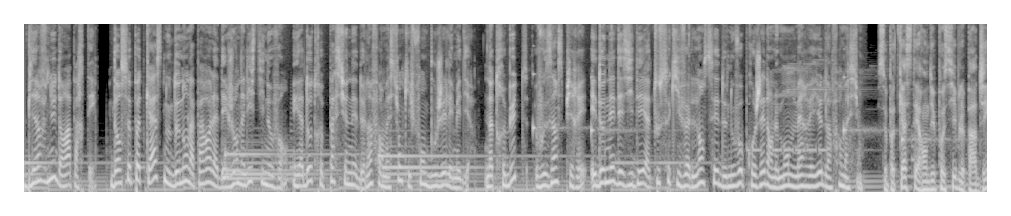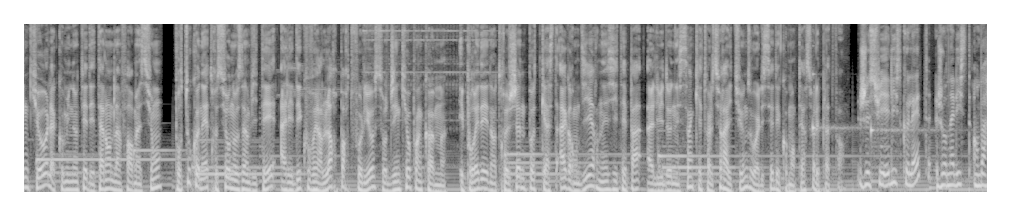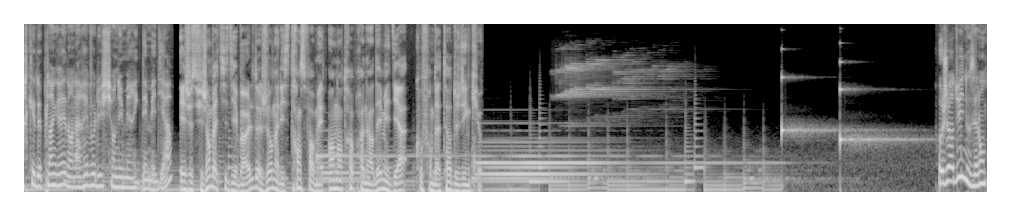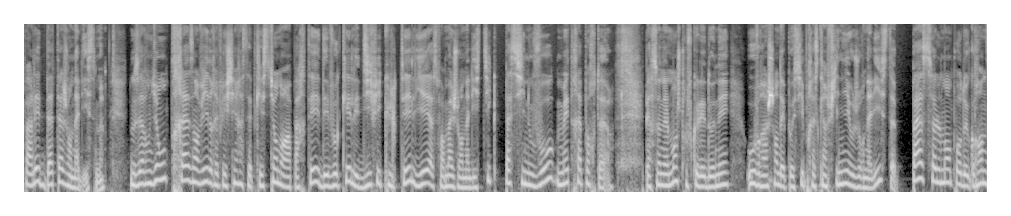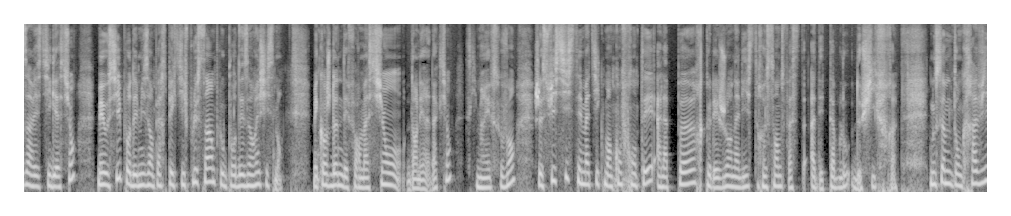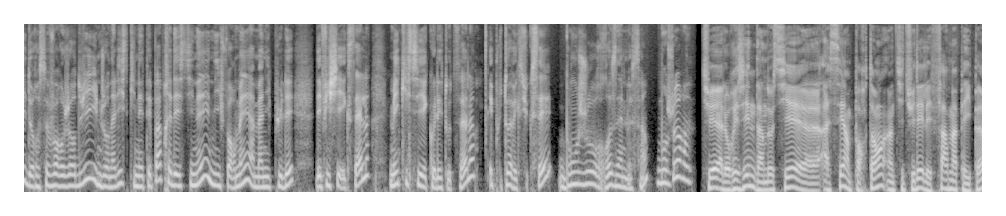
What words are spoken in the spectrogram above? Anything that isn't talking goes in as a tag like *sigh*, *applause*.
Bienvenue dans Aparté. Dans ce podcast, nous donnons la parole à des journalistes innovants et à d'autres passionnés de l'information qui font bouger les médias. Notre but, vous inspirer et donner des idées à tous ceux qui veulent lancer de nouveaux projets dans le monde merveilleux de l'information. Ce podcast est rendu possible par Jinkyo, la communauté des talents de l'information. Pour tout connaître sur nos invités, allez découvrir leur portfolio sur jinkyo.com. Et pour aider notre jeune podcast à grandir, n'hésitez pas à lui donner 5 étoiles sur iTunes ou à laisser des commentaires sur les plateformes. Je suis Élise Colette, journaliste embarquée de plein gré dans la révolution numérique des médias. Et je suis Jean-Baptiste Diebold, journaliste transformé en entrepreneur des médias, cofondateur de Jinkyo. Aujourd'hui, nous allons parler data journalisme. Nous avions très envie de réfléchir à cette question dans Aparté et d'évoquer les difficultés liées à ce format journalistique pas si nouveau, mais très porteur. Personnellement, je trouve que les données ouvrent un champ des possibles presque infini aux journalistes, pas seulement pour de grandes investigations, mais aussi pour des mises en perspective plus simples ou pour des enrichissements. Mais quand je donne des formations dans les rédactions, ce qui m'arrive souvent, je suis systématiquement confrontée à la peur que les journalistes ressentent face à des tableaux de chiffres. Nous sommes donc ravis de recevoir aujourd'hui une journaliste qui n'était pas prédestinée ni formée à manipuler des fichiers Excel, mais qui s'y est collée toute seule, et plutôt avec succès. Bonjour Rosane Le Saint. Bonjour. Tu es à l'origine d'un dossier euh, assez important intitulé les Pharma Papers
